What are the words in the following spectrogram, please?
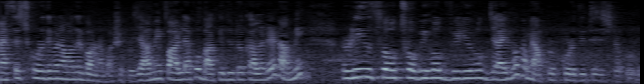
মেসেজ করে দেবেন আমাদের বাক্স পেজে। আমি পারলে আপু বাকি দুটো কালারের আমি রিলস হোক, ছবি হোক ভিডিও হোক, যাই হোক, আমি আপলোড করে দিতে চেষ্টা করব।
